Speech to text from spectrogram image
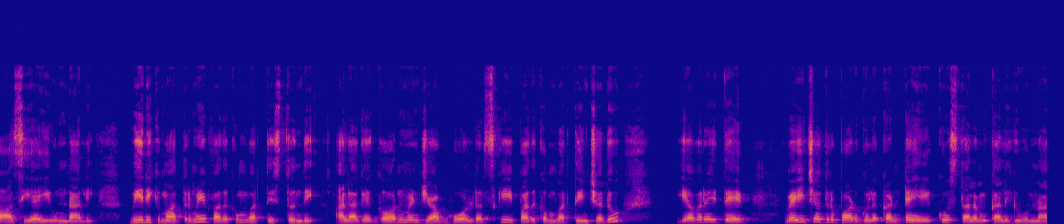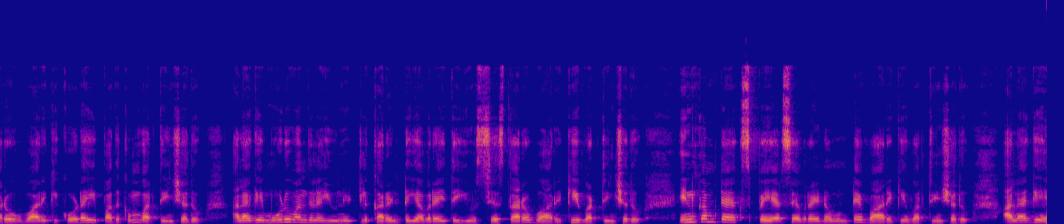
వాసి అయి ఉండాలి. వీరికి మాత్రమే ఈ పథకం వర్తిస్తుంది. అలాగే గవర్నమెంట్ జాబ్ హోల్డర్స్కి ఈ పథకం వర్తించదు. ఎవరైతే వెయ్యి చదరపు అడుగుల కంటే ఎక్కువ స్థలం కలిగి ఉన్నారో వారికి కూడా ఈ పథకం వర్తించదు. అలాగే మూడు వందల యూనిట్లు కరెంటు ఎవరైతే యూజ్ చేస్తారో వారికి వర్తించదు. ఇన్కమ్ ట్యాక్స్ పేయర్స్ ఎవరైనా ఉంటే వారికి వర్తించదు. అలాగే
